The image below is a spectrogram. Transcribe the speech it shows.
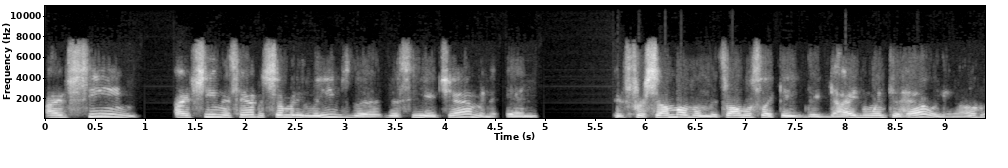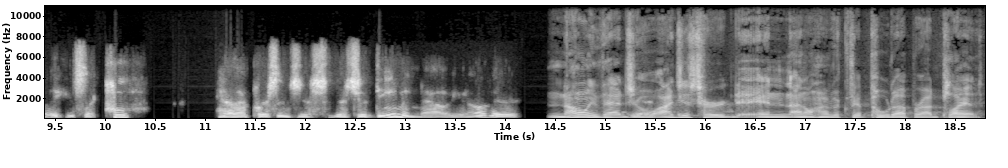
I've seen, I've seen this happen. Somebody leaves the, the CHM and, and for some of them, it's almost like they, they died and went to hell, you know? Like, it's like, poof, you know, that person's just, it's a demon now, you know? They're, not only that, Joe, yeah. I just heard, and I don't have the clip pulled up or I'd play it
